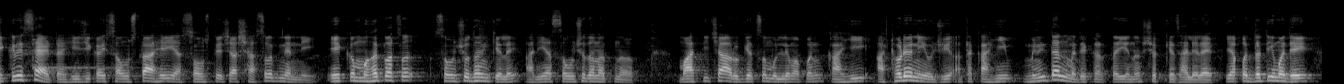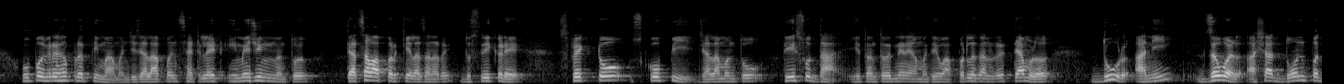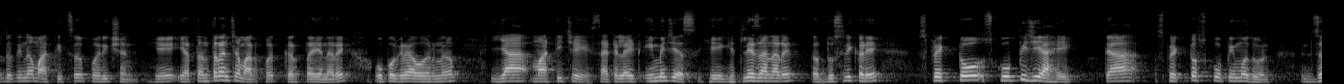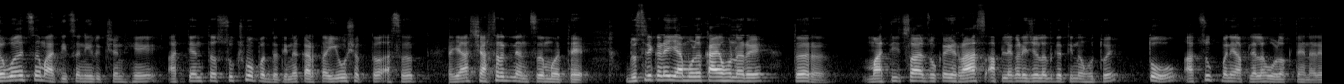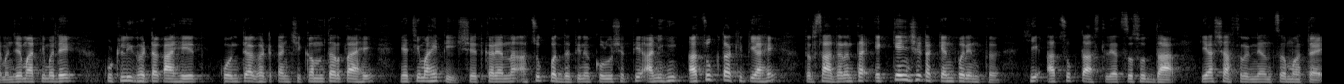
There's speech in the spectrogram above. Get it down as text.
एक्रेसॅट ही जी काही संस्था आहे या संस्थेच्या शास्त्रज्ञांनी एक महत्त्वाचं संशोधन केलं आहे आणि या संशोधनातनं मातीच्या आरोग्याचं मूल्यमापन काही आठवड्यांऐवजी आता काही मिनिटांमध्ये करता येणं शक्य झालेलं आहे. या पद्धतीमध्ये उपग्रह प्रतिमा म्हणजे ज्याला आपण सॅटेलाइट इमेजिंग म्हणतो त्याचा वापर केला जाणार आहे. दुसरीकडे स्पेक्टोस्कोपी ज्याला म्हणतो ते सुद्धा हे तंत्रज्ञान यामध्ये वापरलं जाणार आहे. त्यामुळं दूर आणि जवळ अशा दोन पद्धतीनं मातीचं परीक्षण हे या तंत्रांच्या मार्फत करता येणार आहे. उपग्रहावरनं या मातीचे सॅटेलाईट इमेजेस हे घेतले जाणार आहेत तर दुसरीकडे स्पेक्टोस्कोपी जी आहे त्या स्पेक्टोस्कोपीमधून जवळचं मातीचं निरीक्षण हे अत्यंत सूक्ष्म पद्धतीनं करता येऊ शकतं असं या शास्त्रज्ञांचं मत आहे. दुसरीकडे यामुळे काय होणार आहे? तर मातीचा जो काही रास आपल्याकडे जलद गतीनं होतोय तो अचूकपणे आपल्याला ओळखता येणार आहे. म्हणजे मातीमध्ये कुठली घटक आहेत कोणत्या घटकांची कमतरता आहे याची माहिती शेतकऱ्यांना अचूक पद्धतीनं कळू शकते आणि ही अचूकता किती आहे? तर साधारणतः एक्क्याऐंशी टक्क्यांपर्यंत ही अचूकता असल्याचं सुद्धा या शास्त्रज्ञांचं मत आहे.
